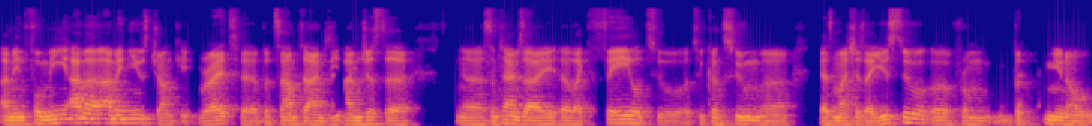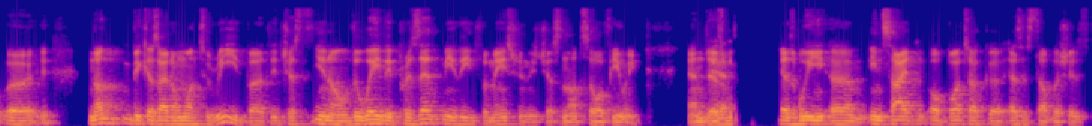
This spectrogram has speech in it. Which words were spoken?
I mean, for me, I'm a I'm a news junkie, right? but sometimes I'm just a uh, sometimes I uh, like fail to to consume uh, as much as I used to uh, from, but you know, uh, not because I don't want to read, but it just you know the way they present me the information is just not so appealing. And as yeah. we, as we um, inside of BotTalk as establishes,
